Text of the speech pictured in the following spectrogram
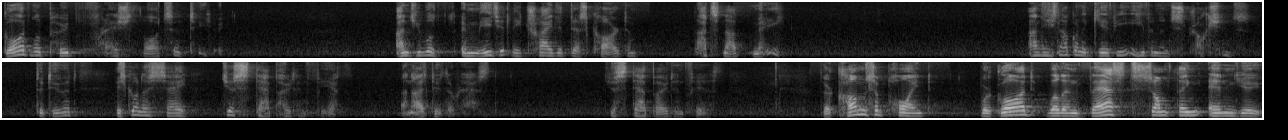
God will put fresh thoughts into you and you will immediately try to discard them. That's not me. And he's not going to give you even instructions to do it. He's going to say, just step out in faith, and I'll do the rest. Just step out in faith. There comes a point where God will invest something in you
